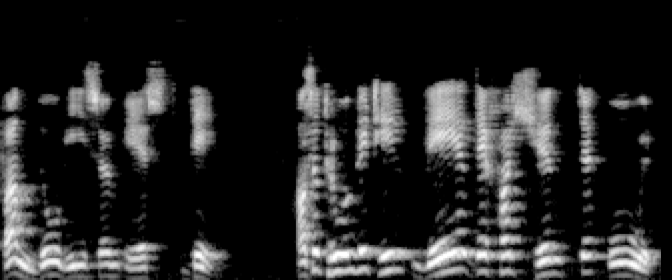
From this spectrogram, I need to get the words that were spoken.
quando visum est Deo. Altså troen blir til ved det forkynte ord.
